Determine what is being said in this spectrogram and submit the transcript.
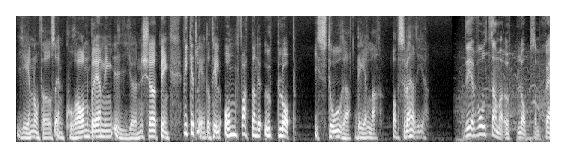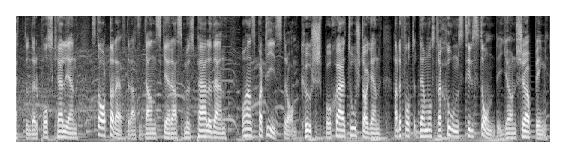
genomförs en koranbränning i Jönköping, vilket leder till omfattande upplopp i stora delar av Sverige. Det våldsamma upplopp som skett under påskhelgen startade efter att danske Rasmus Paludan och hans parti Stram kurs på skärtorsdagen hade fått demonstrationstillstånd i Jönköping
